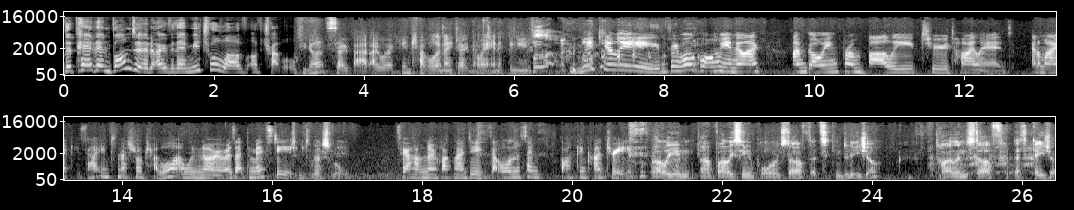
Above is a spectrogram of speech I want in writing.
the pair then bonded over their mutual love of travel. Do you know it's so bad? I work in travel and I don't know where anything is. Literally. People call me and they're like, I'm going from Bali to Thailand. And I'm like, is that international travel? I wouldn't know. Or is that domestic? International. See, I have no fucking idea because they're all in the same fucking country. Bali and uh, Bali, Singapore and stuff. That's Indonesia. Thailand and stuff. That's Asia.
